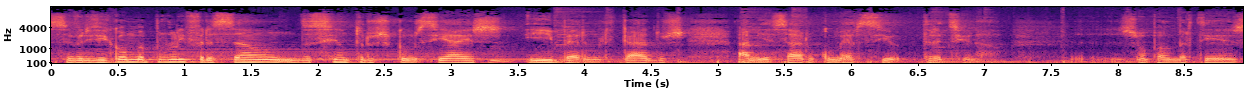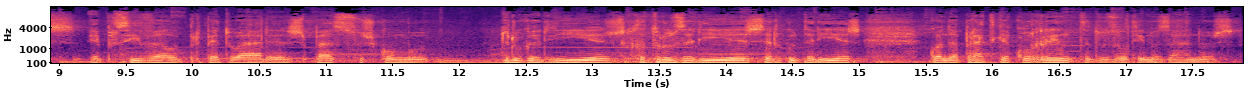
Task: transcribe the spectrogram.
se verificou uma proliferação de centros comerciais e hipermercados a ameaçar o comércio tradicional. João Paulo Martins, é possível perpetuar espaços como drogarias, retrosarias, charcutarias, quando a prática corrente dos últimos anos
